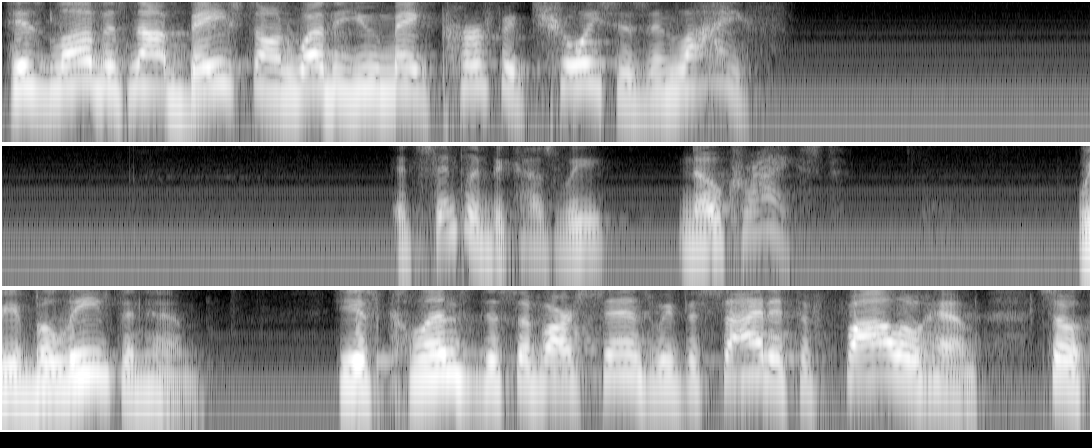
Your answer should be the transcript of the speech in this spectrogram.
His love is not based on whether you make perfect choices in life. It's simply because we know Christ. We have believed in Him. He has cleansed us of our sins. We've decided to follow Him. So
